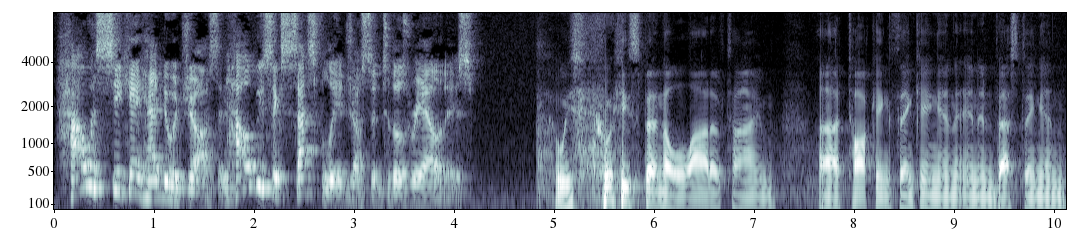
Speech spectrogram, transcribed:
How has CK had to adjust, and how have you successfully adjusted to those realities? We, we spend a lot of time uh, talking, thinking, and, and, investing in,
